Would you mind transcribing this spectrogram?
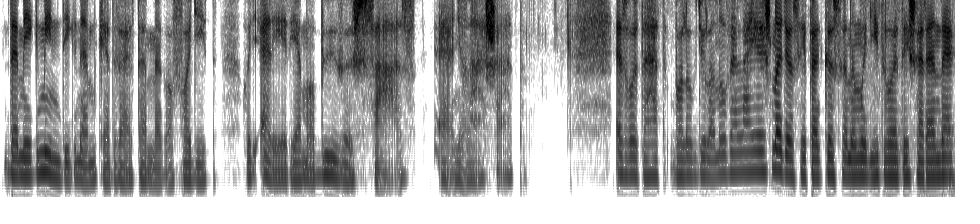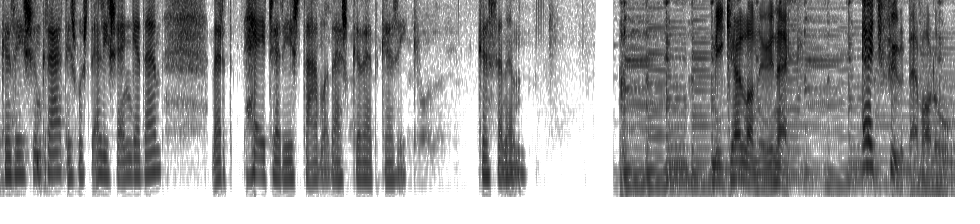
de még mindig nem kedveltem meg a fagyit, hogy elérjem a bűvös száz elnyalását. Ez volt tehát Balogh Gyula novellája, és nagyon szépen köszönöm, hogy itt volt és a rendelkezésünkre állt, és most el is engedem, mert helycserés támadás következik. Köszönöm. Mi kell a nőnek? Egy fülbevaló.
